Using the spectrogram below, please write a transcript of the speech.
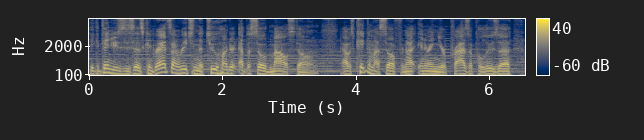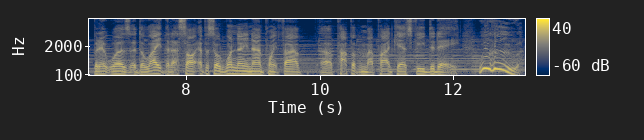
he continues. He says, "Congrats on reaching the 200 episode milestone. I was kicking myself for not entering your Prizapalooza, but it was a delight that I saw episode 199.5 uh, pop up in my podcast feed today. Woohoo!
